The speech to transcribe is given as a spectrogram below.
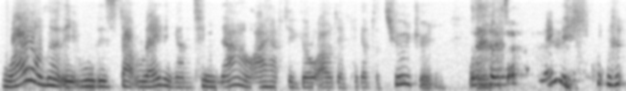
Why on earth it would it start raining until now? I have to go out and pick up the children.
